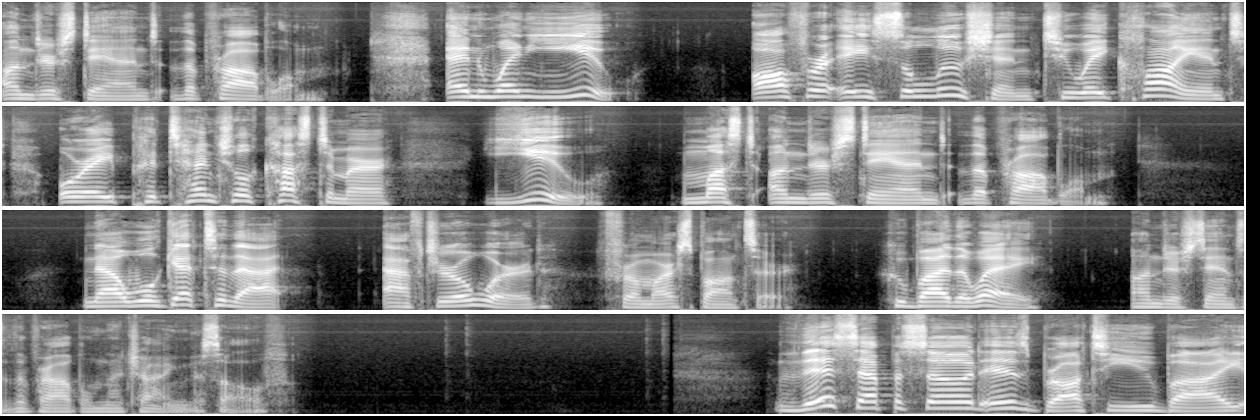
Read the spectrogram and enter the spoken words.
understand the problem. And when you offer a solution to a client or a potential customer, you must understand the problem. Now, we'll get to that after a word from our sponsor, who, by the way, understands the problem they're trying to solve. This episode is brought to you by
